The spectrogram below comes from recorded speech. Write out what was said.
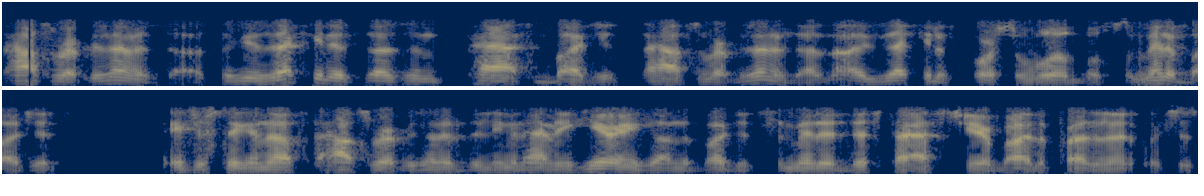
The House of Representatives does. The executive doesn't pass budgets. The House of Representatives does. The executive, of course, will, will submit a budget. Interesting enough, the House of Representatives didn't even have any hearings on the budget submitted this past year by the president, which is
